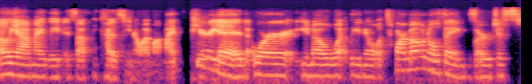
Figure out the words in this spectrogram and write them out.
oh yeah my weight is up because you know i'm on my period or you know what you know it's hormonal things or just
